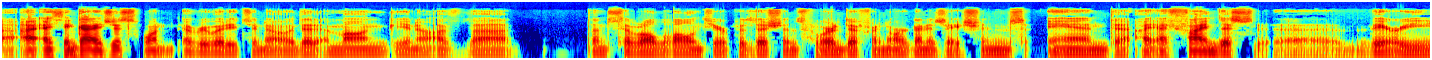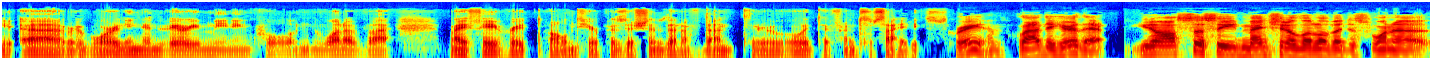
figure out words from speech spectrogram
I, I think I just want everybody to know that among you know I've uh, done several volunteer positions for different organizations, and uh, I, I, find this uh, very uh, rewarding and very meaningful, and one of uh, my favorite volunteer positions that I've done through with different societies. Great, I'm glad to hear that. You know, also, so you mentioned a little bit. Just want to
